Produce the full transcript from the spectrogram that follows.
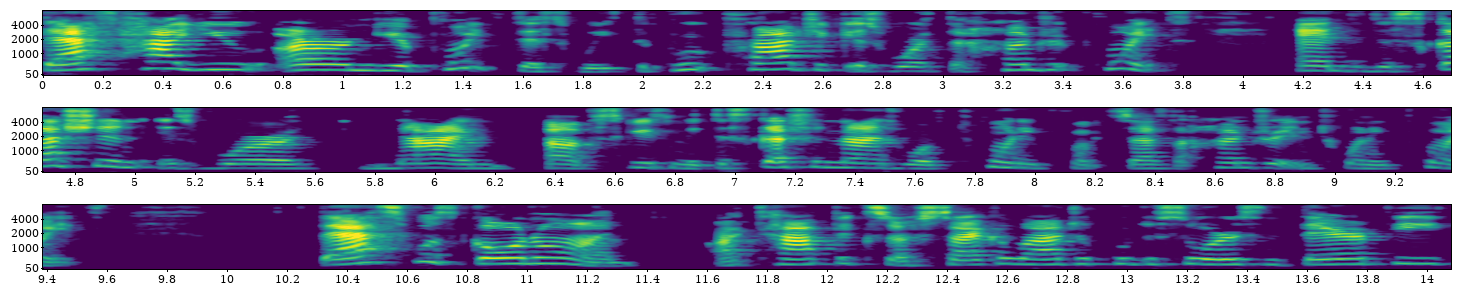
that's how you earn your points this week. The group project is worth 100 points, and the discussion is worth nine. Uh, excuse me, discussion nine is worth 20 points. So that's 120 points. That's what's going on. Our topics are psychological disorders and therapy,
